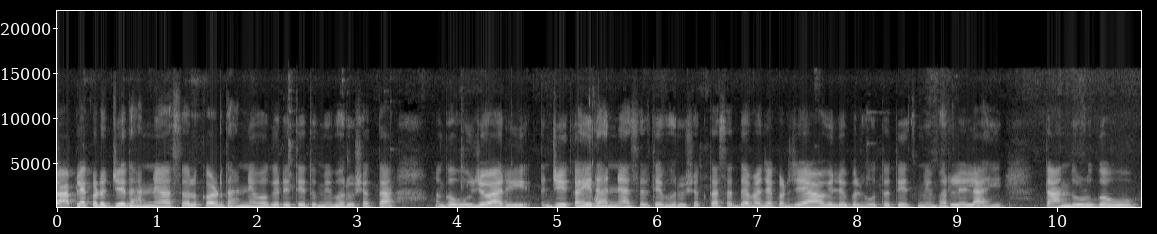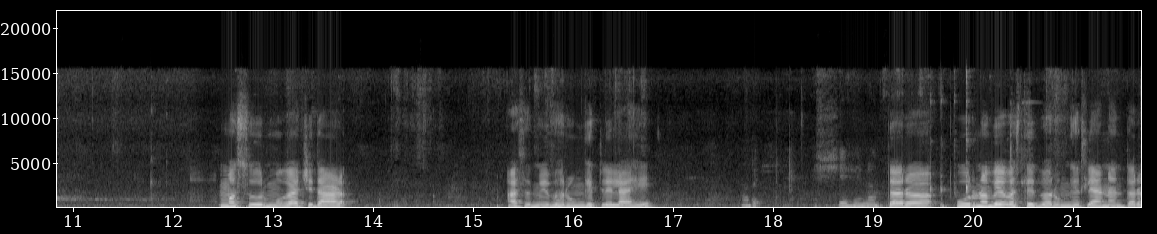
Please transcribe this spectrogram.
आपल्याकडं जे धान्य असेल कडधान्य वगैरे ते तुम्ही भरू शकता. गहू ज्वारी जे काही धान्य असेल ते भरू शकता. सध्या माझ्याकडे जे अवेलेबल होतं तेच मी भरलेलं आहे. तांदूळ गहू मसूर मुगाची डाळ असं मी भरून घेतलेलं आहे. तर पूर्ण व्यवस्थित भरून घेतल्यानंतर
